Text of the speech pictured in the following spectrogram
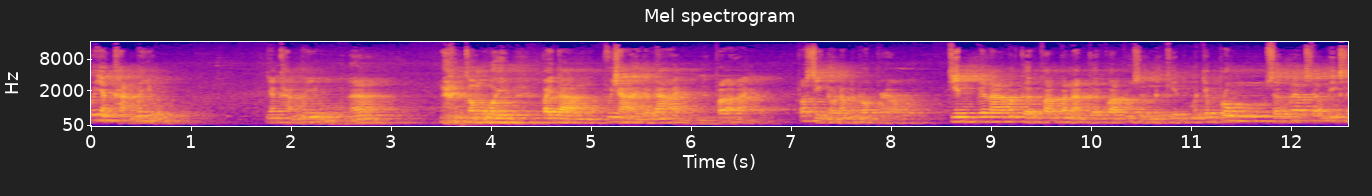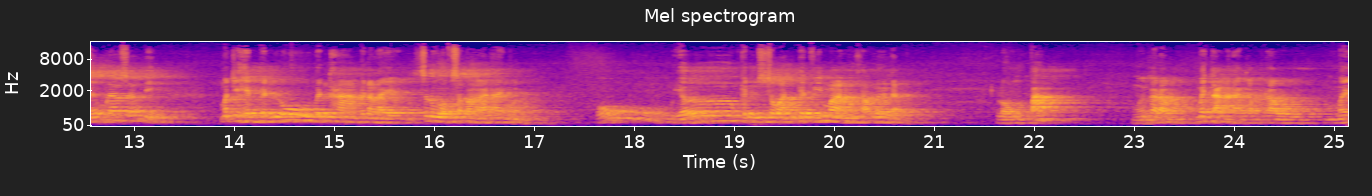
ก็ยังขังไม่อยู่ ยังขังไม่อยู่นะขโมยไปตามผู้ชายก็ได้ เพราะอะไร เพราะสิ่งเหล่านั้นมันรบเราจิตเวลามันเกิดความขนัดเกิดความรู้สึกนึกคิด มันจะปรุงเสริมแล้วเสริมอีกเสริมแล้วเสริมอีก มันจะเห็นเป็นรูปเป็นทางเป็นอะไรสะดวกสบายได้หมดโอ้เยอะเป็นสวรรค์เป็นวิมานของเขาเลยแหละหลงปั๊บเหมือนกับเราไม่ต่างอะไรกับเราไม่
